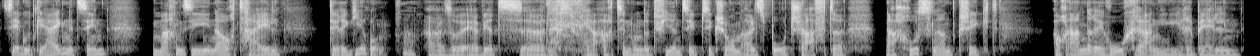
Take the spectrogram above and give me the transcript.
sehr gut geeignet sind, machen sie ihn auch Teil der Regierung. Hm. Also er wird äh, im Jahr 1874 schon als Botschafter nach Russland geschickt. Auch andere hochrangige Rebellen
